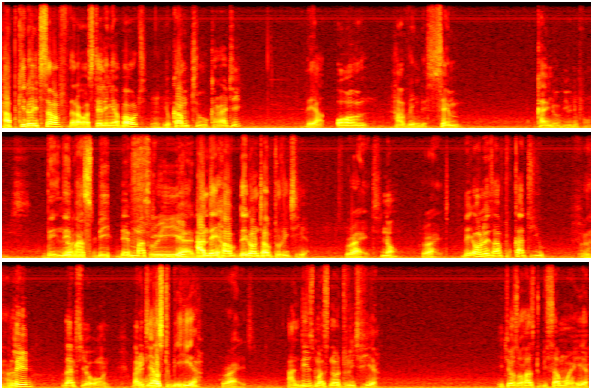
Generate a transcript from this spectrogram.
hapkido itself that I was telling you about, you mm-hmm. come to karate, they are all having the same kind of uniforms. They, they must be difference. they must free be and, and they have they don't have to reach here. right. No, Right. they always have to cut you. You uh-huh. bleed, that's your own, but it has to be here, Right. and this must not reach here. It also has to be somewhere here.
